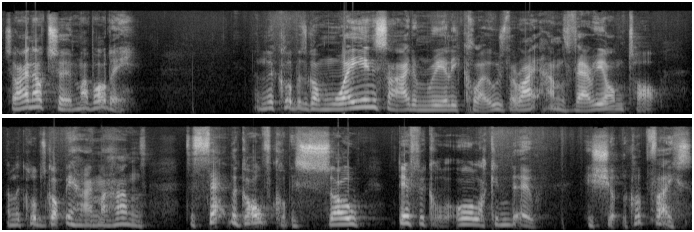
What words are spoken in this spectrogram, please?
So I now turn my body. And the club has gone way inside and really closed. The right hand's very on top. And the club's got behind my hands. To set the golf club is so difficult. All I can do is shut the club face.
